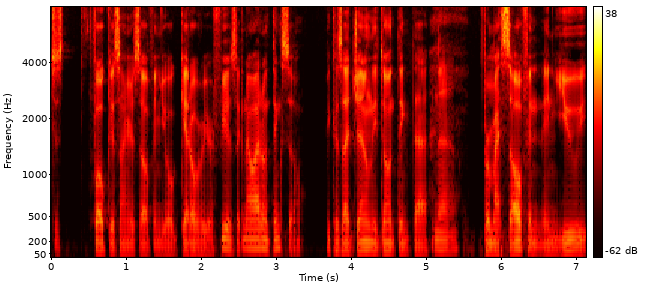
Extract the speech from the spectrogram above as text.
just focus on yourself and you'll get over your fears like no i don't think so because i generally don't think that No. for myself and, and you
